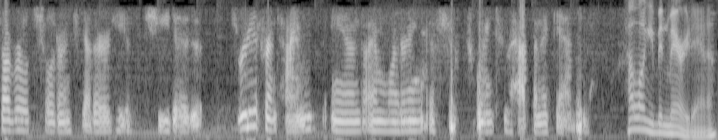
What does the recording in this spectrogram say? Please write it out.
several children together. He has cheated three different times, and I'm wondering if it's going to happen again. How long you been married, Anna?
